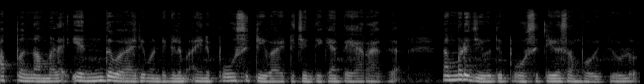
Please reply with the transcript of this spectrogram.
അപ്പം നമ്മൾ എന്ത് കാര്യമുണ്ടെങ്കിലും അതിന് പോസിറ്റീവായിട്ട് ചിന്തിക്കാൻ തയ്യാറാകുക. നമ്മുടെ ജീവിതത്തിൽ പോസിറ്റീവ് സംഭവിക്കുകയുള്ളൂ.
